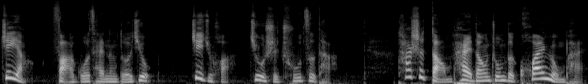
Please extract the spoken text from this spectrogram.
这样法国才能得救。”这句话就是出自他。他是党派当中的宽容派，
